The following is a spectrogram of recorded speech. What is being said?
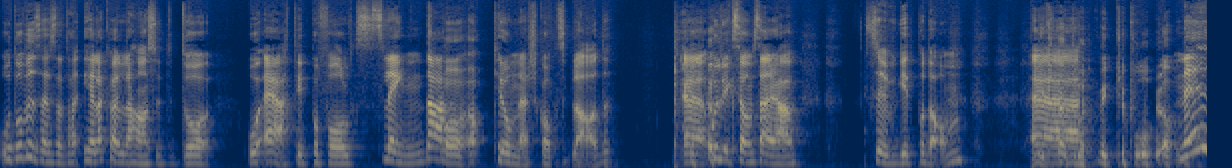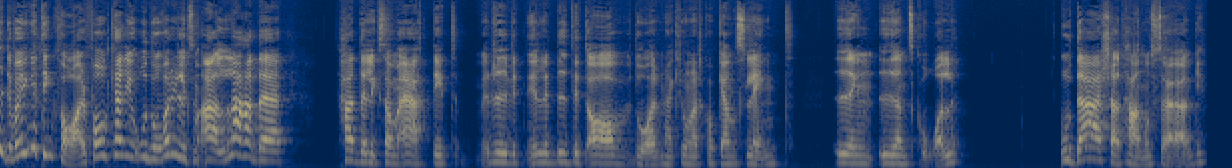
Och då visar det sig att hela kvällen har han suttit och, och ätit på folks slängda Ja, ja. kronärtskocksblad. Eh, och liksom så här sugit på dem. Det kan inte varit mycket på dem. Nej, det var ju ingenting kvar. Folk hade ju, och då var det liksom alla hade, hade liksom ätit, rivit eller bitit av då den här kronärtskockan och slängt i en, i en skål. Och där satt han och sög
